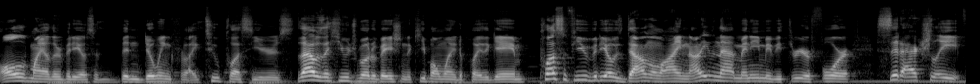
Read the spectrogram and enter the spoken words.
all of my other videos have been doing for like two plus years. So that was a huge motivation to keep on wanting to play the game. Plus a few videos down the line, not even that many, maybe three or four, Sid actually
